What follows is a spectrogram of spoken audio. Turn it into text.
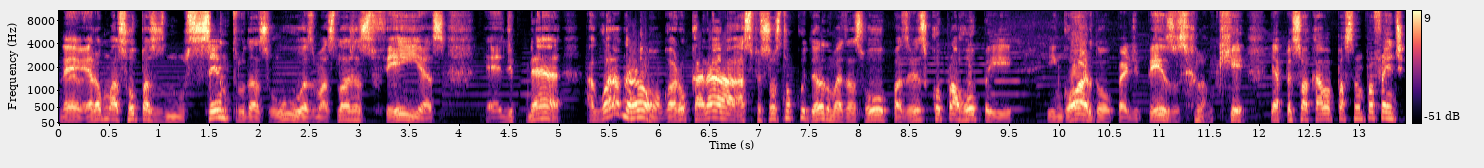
né? Eram umas roupas no centro das ruas, umas lojas feias, é, de, né? Agora não, agora o cara, as pessoas estão cuidando mais das roupas, às vezes compra roupa e engorda ou perde peso, sei lá o que, e a pessoa acaba passando para frente.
